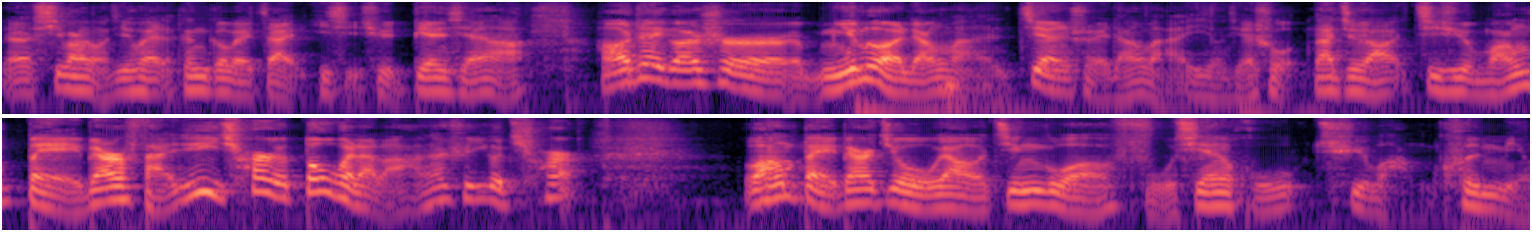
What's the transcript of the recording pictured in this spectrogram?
呃，希望有机会跟各位再一起去癫痫啊。好，这个是弥勒两晚，建水两晚已经结束，那就要继续往北边返，一圈就兜回来了啊。它是一个圈儿。往北边就要经过抚仙湖，去往昆明。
